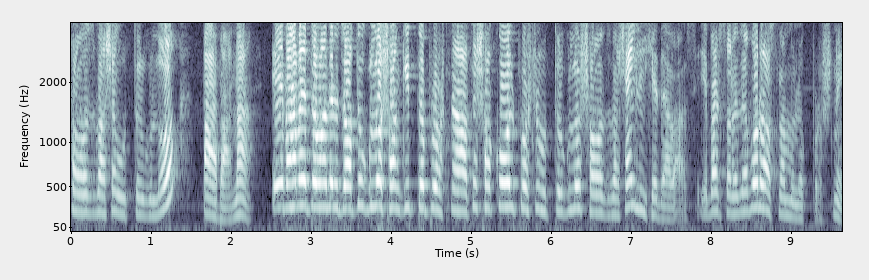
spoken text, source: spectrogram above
সহজ ভাষায় উত্তরগুলো পাবা না। এভাবে তোমাদের যতগুলো সংক্ষিপ্ত প্রশ্ন আছে, সকল প্রশ্নের উত্তরগুলো সহজ ভাষায় লিখে দেওয়া আছে। এবার চলে যাব রচনামূলক প্রশ্নে।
